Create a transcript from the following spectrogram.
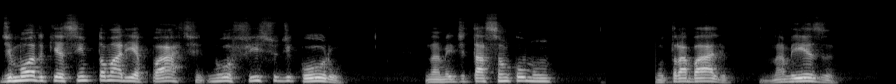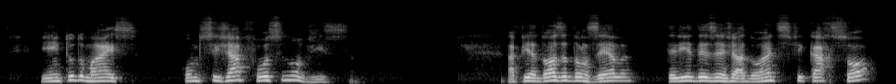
De modo que assim tomaria parte no ofício de couro, na meditação comum, no trabalho, na mesa e em tudo mais, como se já fosse noviça. A piedosa donzela teria desejado antes ficar só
